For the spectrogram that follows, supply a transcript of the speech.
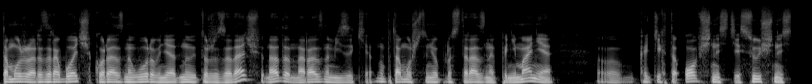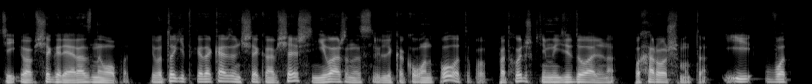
тому же разработчику разного уровня одну и ту же задачу надо на разном языке. Ну, потому что у него просто разное понимание каких-то общностей, сущностей и, вообще говоря, разный опыт. И в итоге, ты, когда каждым человеком общаешься, неважно, для какого он пола, ты подходишь к нему индивидуально, по-хорошему-то. И вот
